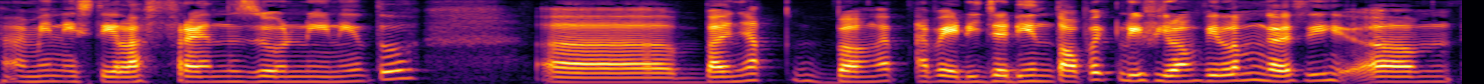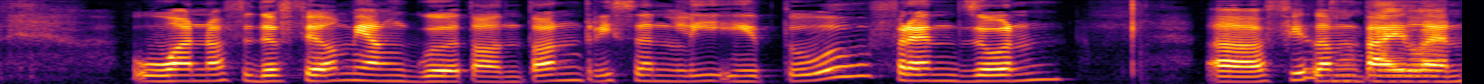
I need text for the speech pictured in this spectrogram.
I mean istilah friend zone ini tuh eh, banyak banget apa ya dijadiin topik di film-film gak sih? Um, one of the film yang gue tonton recently itu friend zone eh, film Yang Thailand.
